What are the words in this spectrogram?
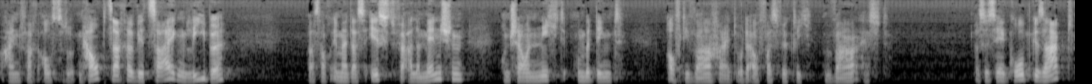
einfach auszudrücken. Hauptsache wir zeigen Liebe, was auch immer das ist, für alle Menschen und schauen nicht unbedingt auf die Wahrheit oder auf was wirklich wahr ist. Das ist sehr grob gesagt,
